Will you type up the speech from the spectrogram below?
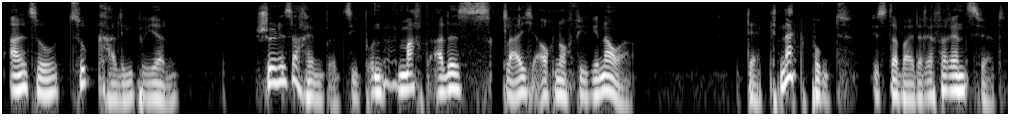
also zu kalibrieren. Schöne Sache im Prinzip und macht alles gleich auch noch viel genauer. Der Knackpunkt ist dabei der Referenzwert.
